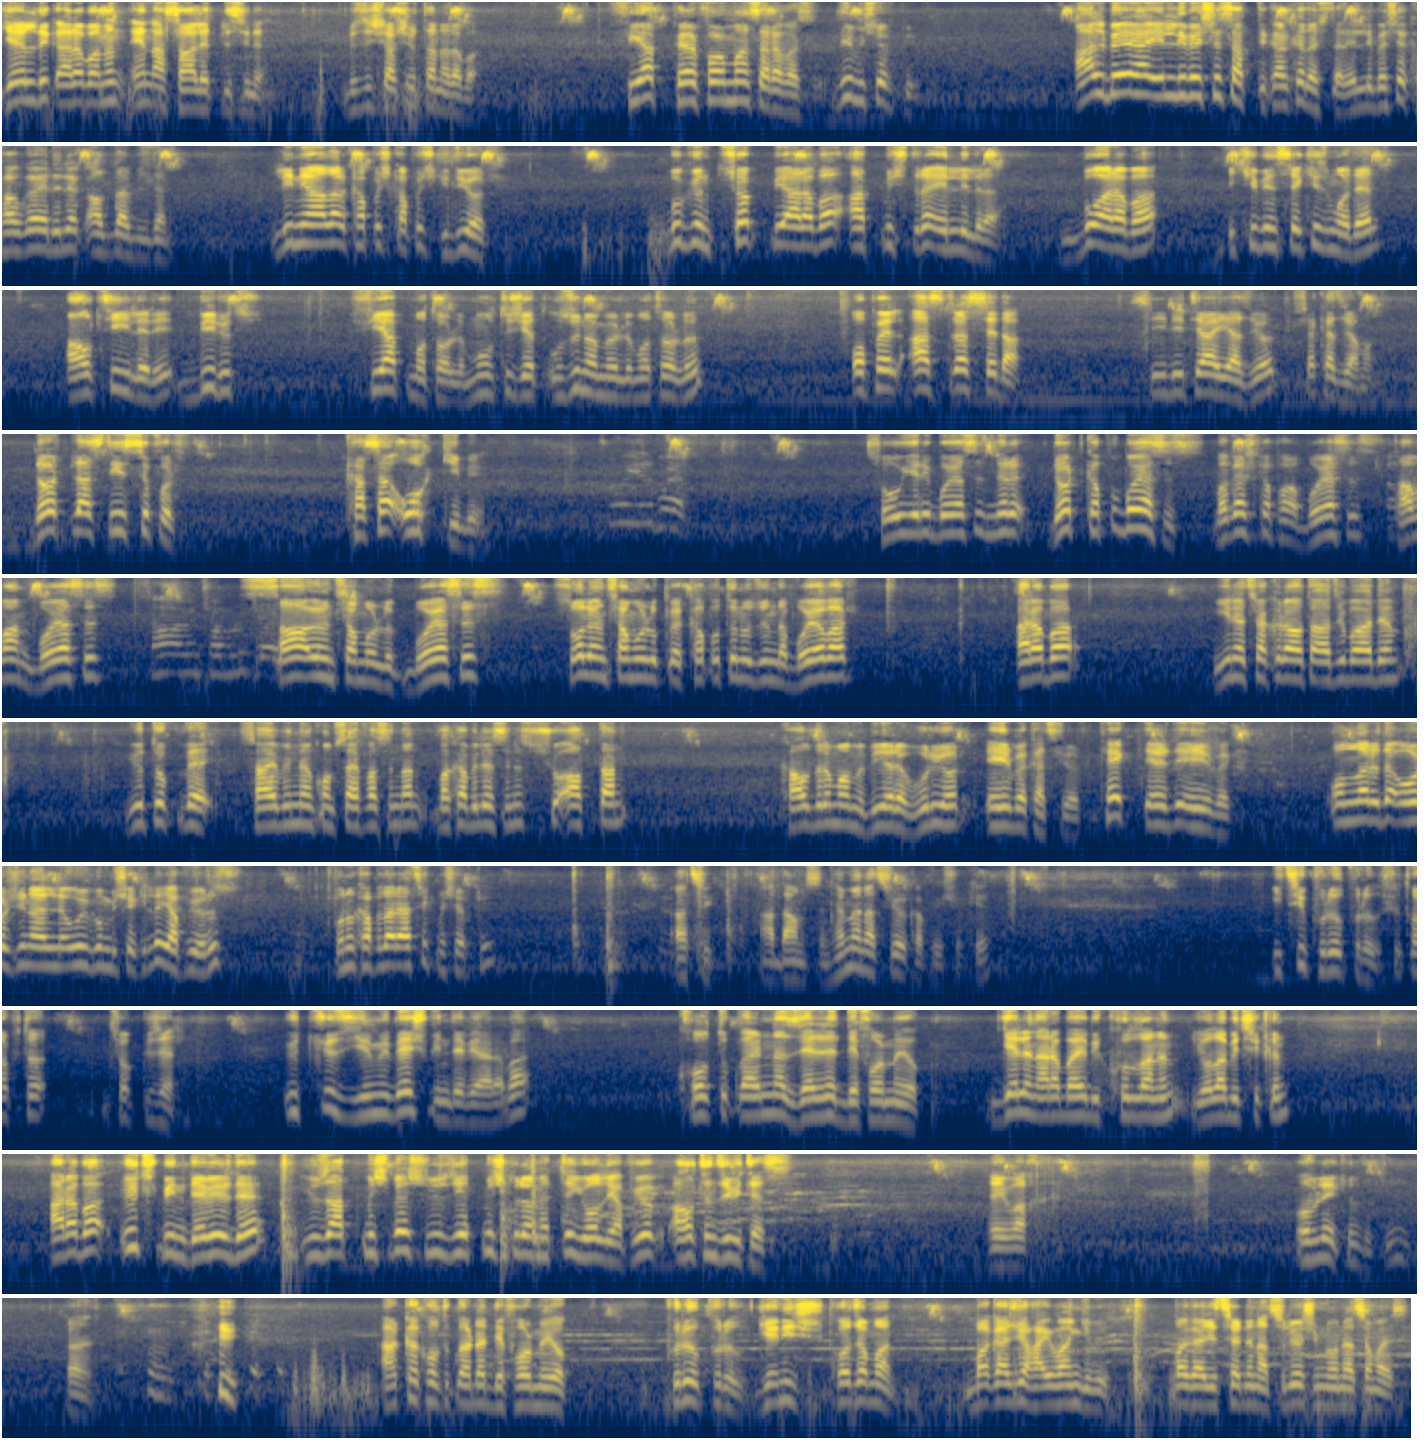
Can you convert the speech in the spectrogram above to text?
Geldik arabanın en asaletlisine. Bizi şaşırtan araba. Fiyat performans arabası. Değil mi Şevki? Albea'ya 55'e sattık arkadaşlar. 55'e kavga edilerek aldılar bizden. Linealar kapış kapış gidiyor. Bugün çöp bir araba 60 lira 50 lira. Bu araba 2008 model 6 ileri 1.3 Fiat motorlu, multijet uzun ömürlü motorlu Opel Astra Sedan. CDTI yazıyor. Şakacı ama. 4 lastiği sıfır. Kasa ok gibi. Çoğu yeri boyasız. Soğuk yeri boyasız. Nere? 4 kapı boyasız. Bagaj kapağı boyasız. Tavan boyasız. Sağ ön çamurluk boyasız. Sol ön çamurluk ve kaputun ucunda boya var. Araba yine Çakır Auto Acıbadem YouTube ve sahibinden.com sayfasından bakabilirsiniz. Şu alttan kaldırıma mı bir yere vuruyor, airbag açıyor. Tek derdi airbag. Onları da orijinaline uygun bir şekilde yapıyoruz. Bunun kapıları açık mı Şevki? Açık. Adamsın. Hemen açıyor kapıyı Şevki. İçi pırıl pırıl. Şu torpido çok güzel. 325 binde bir araba. Koltuklarına zerre deforme yok. Gelin arabayı bir kullanın. Yola bir çıkın. Araba 3000 devirde 165-170 kilometre yol yapıyor. 6. vites. Eyvah. Ovle yıkıldık değil mi? Evet. Arka koltuklarda deforme yok. Pırıl pırıl, geniş, kocaman. Bagajı hayvan gibi. Bagaj içeriden açılıyor şimdi onu açamayız.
